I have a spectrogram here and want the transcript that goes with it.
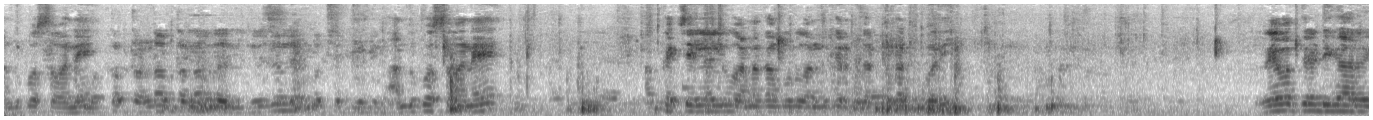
అందుకోసమనే అందుకోసమనే అక్క చెల్లెలు అన్నదమ్ములు అందుకని గట్టు కట్టుకొని రేవంత్ రెడ్డి గారి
